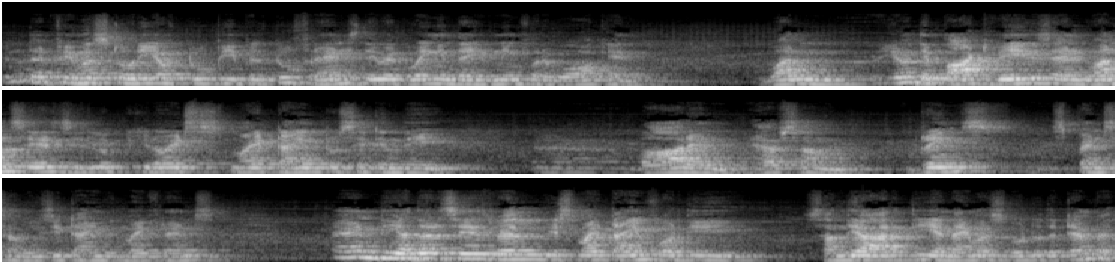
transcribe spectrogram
You know that famous story of two people, two friends, they were going in the evening for a walk and one, you know, they part ways and one says, look, you know, it's my time to sit in the uh, bar and have some drinks, spend some easy time with my friends. And the other says, well, it's my time for the Sandhya Arati and I must go to the temple.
